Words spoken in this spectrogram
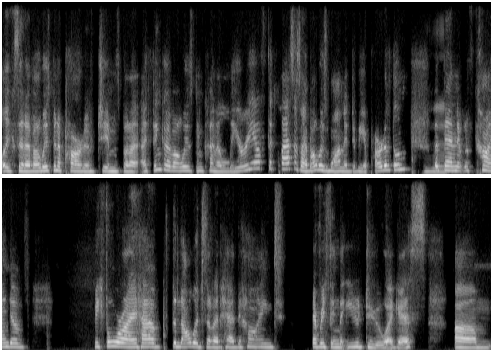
like I said, I've always been a part of gyms, but I, I think I've always been kind of leery of the classes. I've always wanted to be a part of them, but Mhm. then it was kind of before I have the knowledge that I've had behind everything that you do, I guess. Um,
